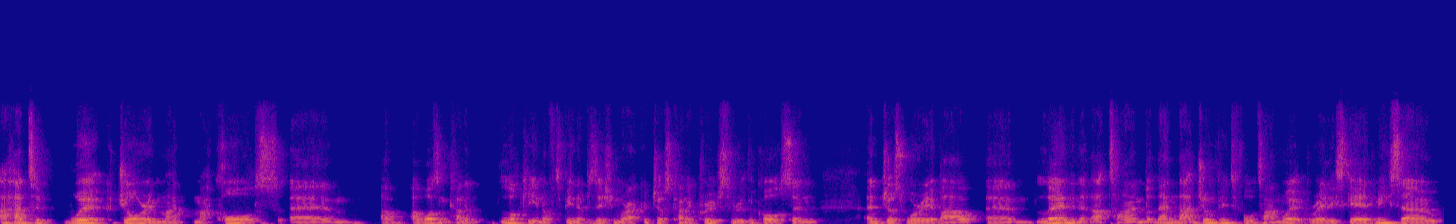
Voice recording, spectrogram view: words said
I had to work during my my course. Um, I, I wasn't kind of lucky enough to be in a position where I could just kind of cruise through the course and and just worry about um, learning at that time. But then that jump into full time work really scared me. So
